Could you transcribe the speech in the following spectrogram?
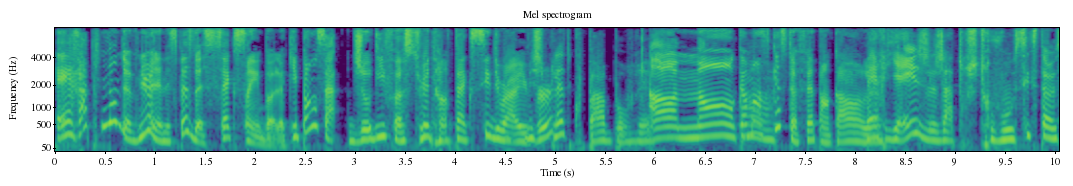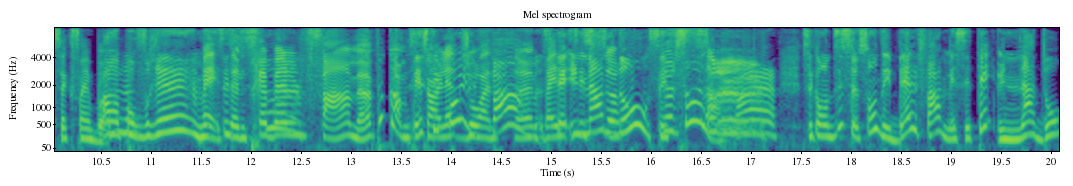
Elle est rapidement devenue une espèce de sex symbole. Qui pense à Jodie Foster dans Taxi Driver. Mais plaide coupable pour vrai. Ah non, comment Ah. qu'est-ce que t'as fait encore là? Mais rien, je, je, trouve aussi que c'était un sexe symbole. Ah là. pour vrai, Mais c'est c'était une très belle femme, un peu comme Mais c'était Scarlett pas Johansson. Ben, c'était une ça. ado, c'est ça ça. l'affaire. C'est qu'on dit ce sont des belles femmes, mais c'était une ado.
